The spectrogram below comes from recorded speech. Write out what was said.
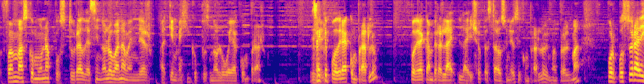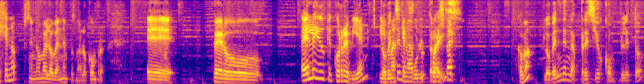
fue más como una postura de si no lo van a vender aquí en México, pues no lo voy a comprar. Sé que podría comprarlo, podría cambiar la, la eShop a Estados Unidos y comprarlo y no hay problema. Por postura dije, no, pues si no me lo venden, pues no lo compro. Eh, pero he leído que corre bien. ¿Lo venden más que full price? ¿Cómo? ¿Lo venden a precio completo?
